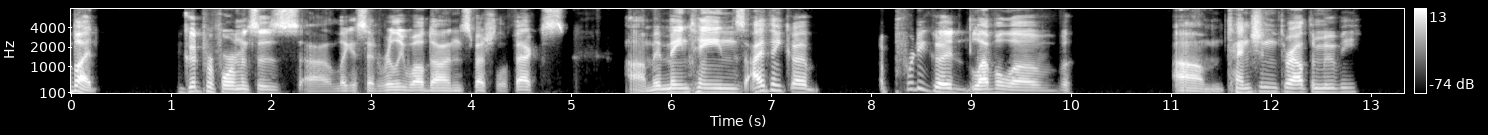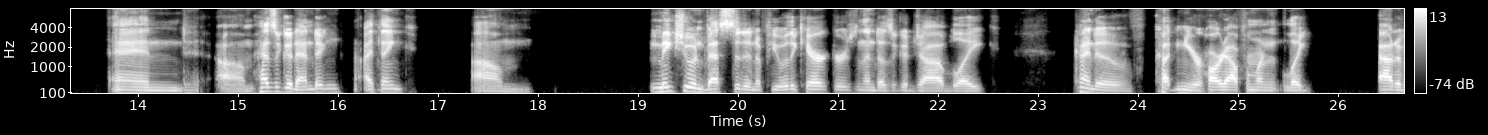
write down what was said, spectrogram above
but good performances. Uh, like I said, really well done special effects. Um, it maintains, I think, a a pretty good level of um tension throughout the movie, and um has a good ending. I think. Um, makes you invested in a few of the characters, and then does a good job, like kind of cutting your heart out from one, like out of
